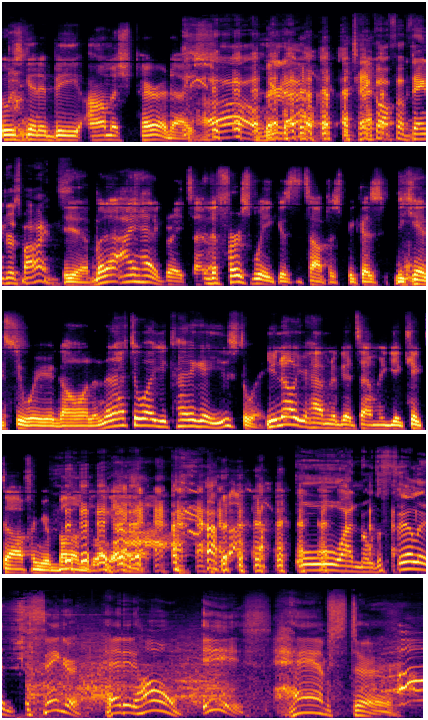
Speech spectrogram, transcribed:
It was going to be Amish Paradise. Oh, Weird Al. The takeoff of Dangerous Minds. Yeah, but I I had a great time. The first week is the toughest because you can't see where you're going. And then after a while, you kind of get used to it. You know you're having a good time when you get kicked off and you're bummed. Like, ah. oh, I know the feeling. The singer headed home is Hamster. Oh,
